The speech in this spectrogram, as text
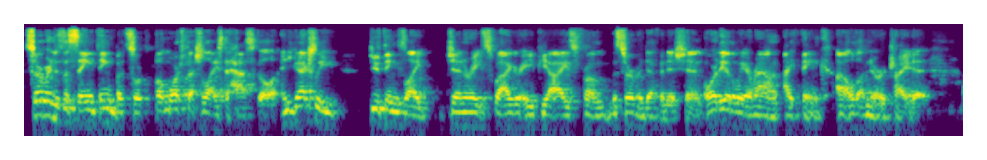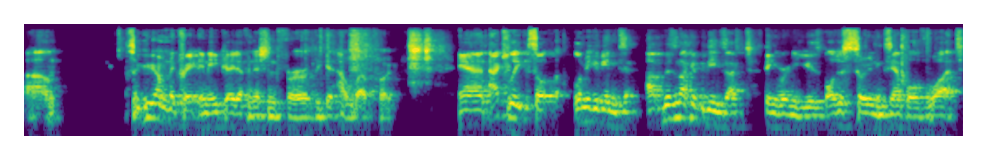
Servant is the same thing but, sort, but more specialized to Haskell. And you can actually do things like generate Swagger APIs from the servant definition or the other way around, I think, although I've never tried it. Um, so here I'm going to create an API definition for the GitHub webhook. And actually, so let me give you an example. Uh, this is not going to be the exact thing we're going to use, but I'll just show you an example of what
